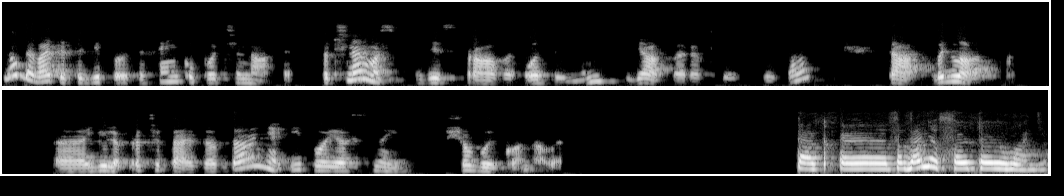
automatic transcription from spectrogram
Ну, давайте тоді потихеньку починати. Почнемо зі справи 1. Я так? Так, будь ласка. Е, Юля, прочитай завдання і поясни, що виконали. Так, е, завдання сортування.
